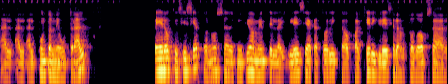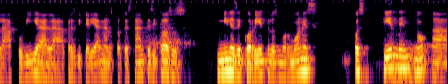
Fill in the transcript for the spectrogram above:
al, al, al punto neutral pero que sí es cierto, ¿no? O sea, definitivamente la iglesia católica o cualquier iglesia, la ortodoxa, la judía, la presbiteriana, los protestantes y todas sus miles de corrientes, los mormones, pues tienden, ¿no? A,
